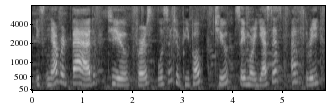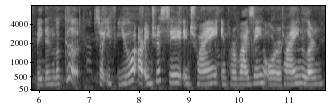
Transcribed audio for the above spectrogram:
It's never bad to first listen to people, two, say more yeses, and three, make them look good. So if you are interested in trying improvising or trying to learn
